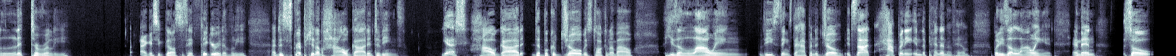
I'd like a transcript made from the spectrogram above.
literally, I guess you could also say figuratively, a description of how God intervenes. Yes. How God, the book of Job is talking about he's allowing these things to happen to Job. It's not happening independent of him, but he's allowing it. And then, so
